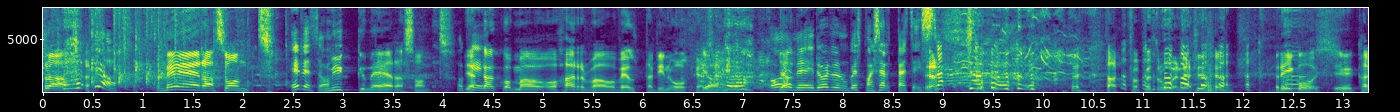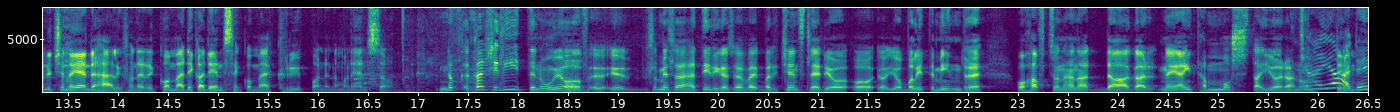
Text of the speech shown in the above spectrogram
Bra. Ja, Mera sånt. är det så? Mycket mera sånt. Okej. Jag kan komma och harva och välta din åker Ja. sen. Oj, Ja. nej, då är det nog bäst man skärper sig snabbt. Tack för förtroendet. Rico, eh, kan du känna igen det här liksom, när det kommer, dekadensen kommer krypande när man är ensam? No, kanske lite nog, ja. Eh, Som jag sa här tidigare så har jag varit tjänstledig och, och, och jobbat lite mindre och haft sådana här dagar när jag inte har måste göra någonting. ja, det är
